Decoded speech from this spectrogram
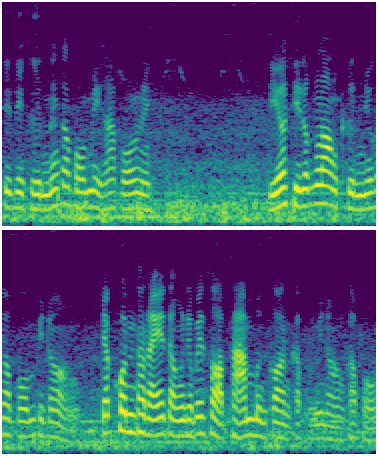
สิได้ขึ้นนะครับผมนี่ครับผมนี่เดี๋ยวสิล่องๆขึ้นอยู่ครับผมพี่น้องจะคนเท่าไหร่ต้องจะไปสอบถามเบิ่งก่อนครับพี่น้องครับผม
